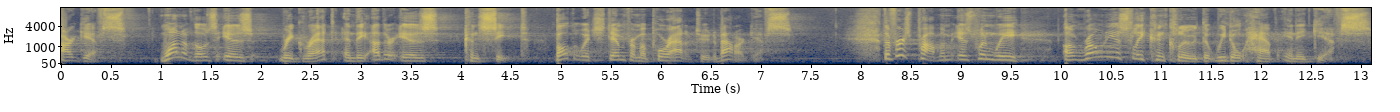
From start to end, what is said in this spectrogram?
our gifts. One of those is regret, and the other is conceit, both of which stem from a poor attitude about our gifts. The first problem is when we erroneously conclude that we don't have any gifts.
